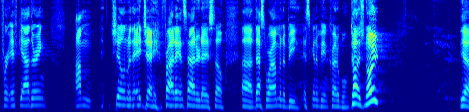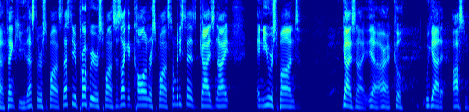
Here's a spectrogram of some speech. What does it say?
for If Gathering, I'm chilling with AJ Friday and Saturday, so uh, that's where I'm going to be. It's going to be incredible. Guys' night. Yeah, thank you. That's the response. That's the appropriate response. It's like a call and response. Somebody says guys' night, and you respond, guys' night. Yeah, all right, cool. We got it. Awesome.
